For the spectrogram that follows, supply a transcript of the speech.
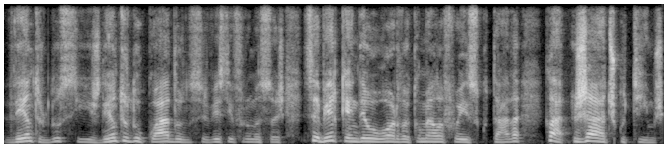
dentro do SIS, dentro do quadro do Serviço de Informações, saber quem deu a ordem, como ela foi executada. Claro, já a discutimos.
